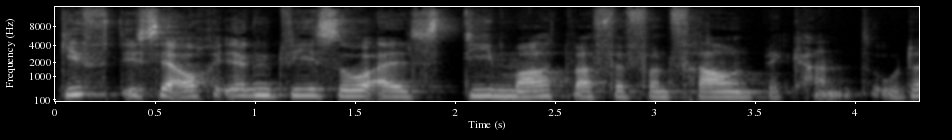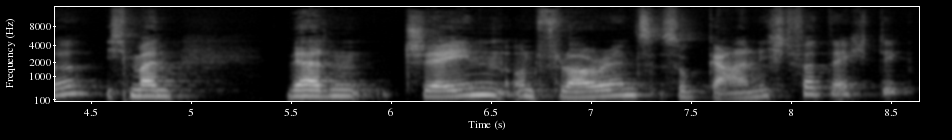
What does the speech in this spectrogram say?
Gift ist ja auch irgendwie so als die Mordwaffe von Frauen bekannt, oder? Ich meine, werden Jane und Florence so gar nicht verdächtigt?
